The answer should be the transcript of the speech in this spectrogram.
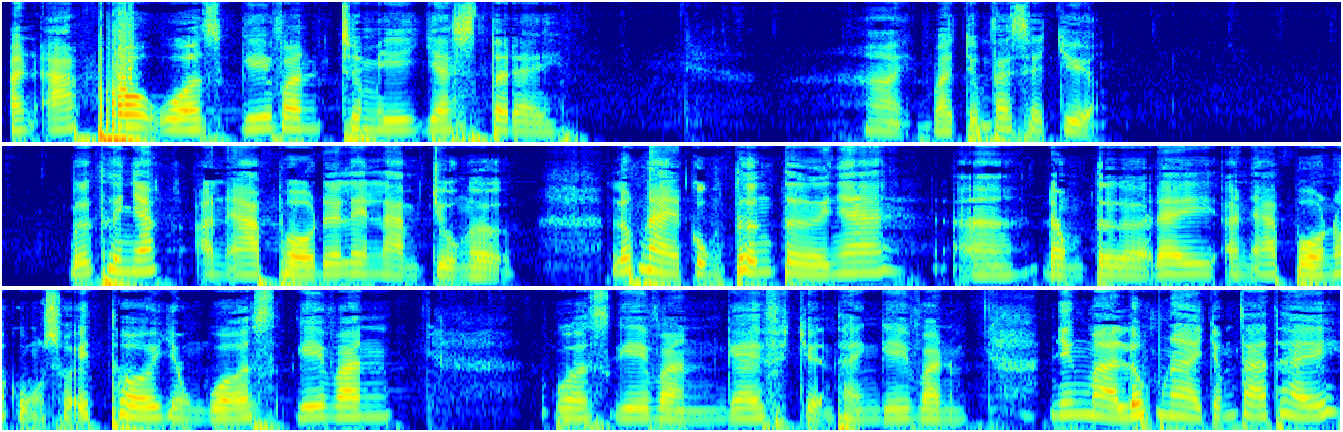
An apple was given to me yesterday. Rồi, và chúng ta sẽ chuyển. Bước thứ nhất, an apple đưa lên làm chủ ngữ. Lúc này cũng tương tự nha. À, động từ ở đây, an apple nó cũng số ít thôi, dùng was given. Was given, gave chuyển thành given. Nhưng mà lúc này chúng ta thấy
